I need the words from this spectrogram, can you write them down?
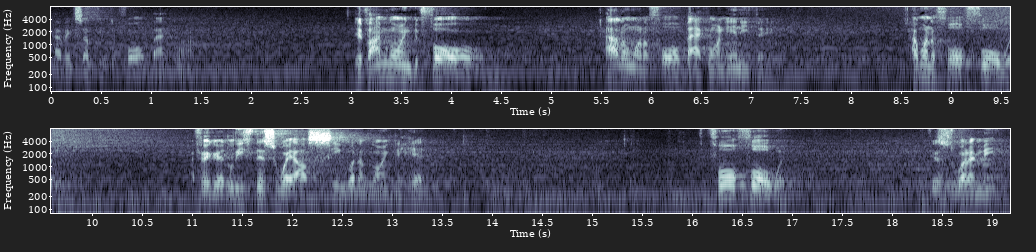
having something to fall back on. If I'm going to fall, I don't want to fall back on anything. I want to fall forward. I figure at least this way I'll see what I'm going to hit. Fall forward. This is what I mean.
